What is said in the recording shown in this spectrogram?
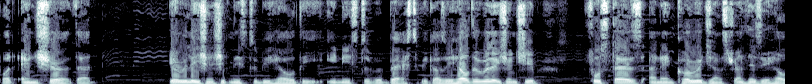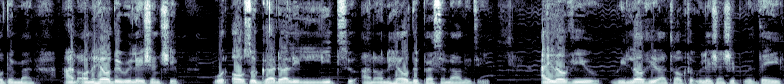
but ensure that your relationship needs to be healthy. It needs to be best because a healthy relationship fosters and encourages and strengthens a healthy man. An unhealthy relationship would also gradually lead to an unhealthy personality. I love you. We love you. I talked about relationship with Dave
